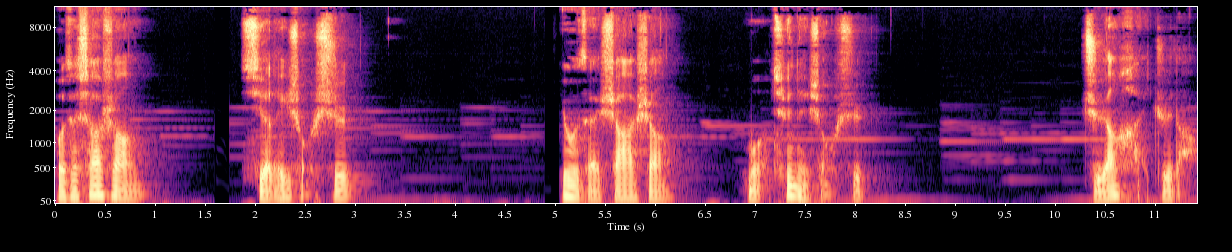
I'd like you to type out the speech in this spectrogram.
我在沙上写了一首诗又在沙上抹去那首诗。只让海知道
